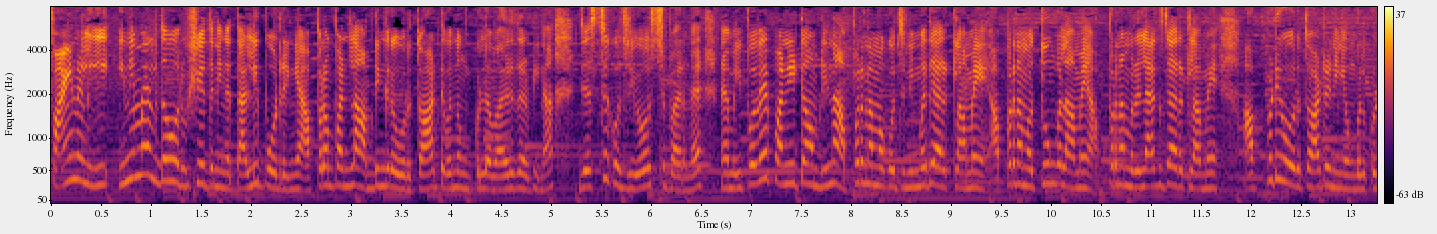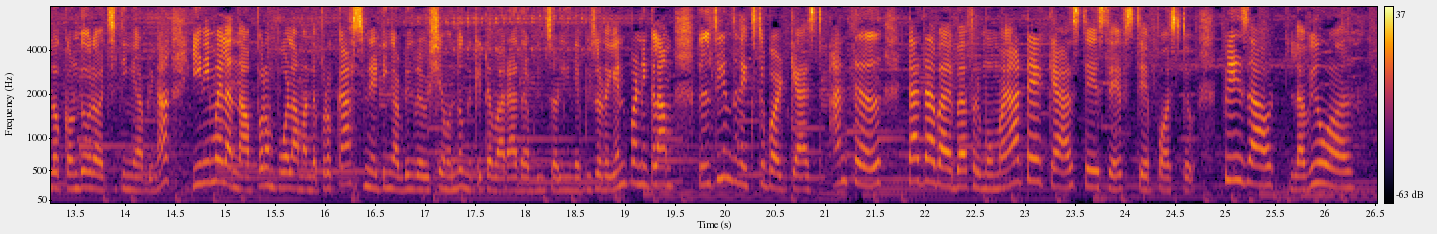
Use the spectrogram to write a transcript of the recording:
ஃபைனலி இனிமேல் ஏதோ ஒரு விஷயத்தை நீங்கள் தள்ளி போடுறீங்க அப்புறம் பண்ணலாம் அப்படிங்கிற ஒரு தாட் வந்து உங்களுக்குள்ளே வருது அப்படின்னா ஜஸ்ட்டு கொஞ்சம் யோசிச்சு பாருங்கள் நம்ம இப்போவே பண்ணிட்டோம் அப்படின்னா அப்புறம் நம்ம கொஞ்சம் நிம்மதியாக இருக்கலாமே அப்புறம் நம்ம தூங்கலாமே அப்புறம் நம்ம ரிலாக்ஸ்டாக இருக்கலாமே அப்படி ஒரு தாட்டை நீங்கள் உங்களுக்குள்ளே கொண்டு வர வச்சிட்டீங்க அப்படின்னா இனிமேல் அந்த அப்புறம் போகலாம் அந்த ப்ரொகாஸ்டினேட்டிங் அப்படிங்கிற விஷயம் வந்து உங்ககிட்ட வராது அப்படின்னு சொல்லி இந்த எபிசோட என் பண்ணிக்கலாம். Will see in next podcast and டாடா podcast. Bye from bye bye guest stay safe stay positive please out love you all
